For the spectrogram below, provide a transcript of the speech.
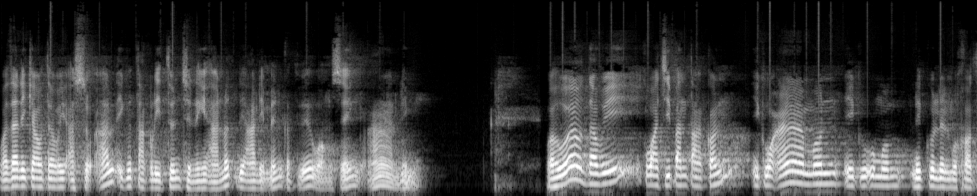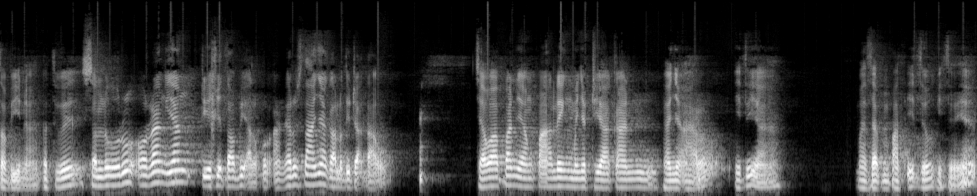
Wa dzalika utawi as-su'al iku taklidun jenenge anut li alimin kedue wong sing alim. Wa huwa utawi kewajiban takon iku amun iku umum likulil mukhatabina kedue seluruh orang yang dikhitabi Al-Qur'an harus tanya kalau tidak tahu. Jawaban yang paling menyediakan banyak hal itu ya mazhab empat itu gitu ya.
